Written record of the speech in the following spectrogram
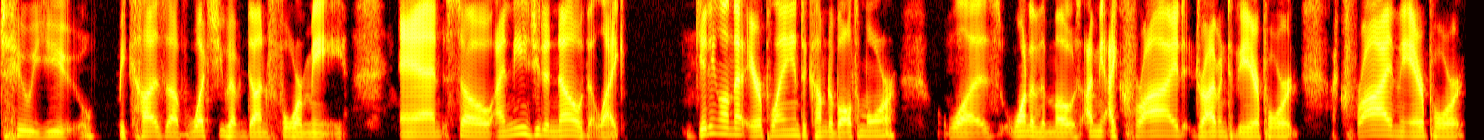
to you because of what you have done for me and so i need you to know that like getting on that airplane to come to baltimore was one of the most i mean i cried driving to the airport. I cried in the airport.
